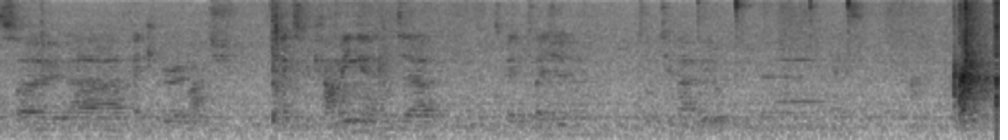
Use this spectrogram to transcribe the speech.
So uh, thank you very much. Thanks for coming. and uh, it's been a pleasure to talk to you about Moodle. Thanks.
